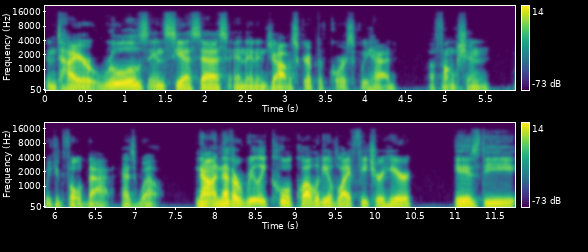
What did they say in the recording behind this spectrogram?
entire rules in CSS and then in JavaScript, of course, if we had a function, we could fold that as well. Now, another really cool quality of life feature here is the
